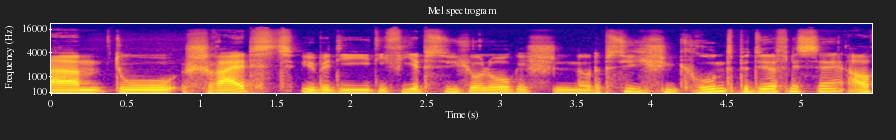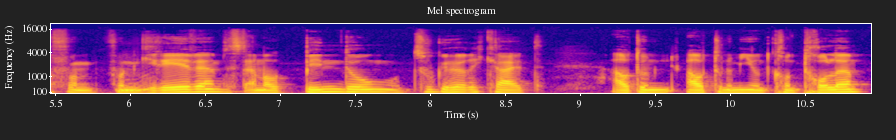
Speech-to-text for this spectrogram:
Ähm, du schreibst über die, die vier psychologischen oder psychischen Grundbedürfnisse, auch von, von mhm. Greve. Das ist einmal Bindung, Zugehörigkeit, Auton Autonomie und Kontrolle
